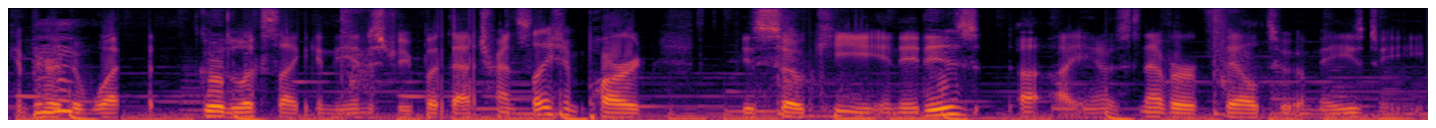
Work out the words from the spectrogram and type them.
compared mm-hmm. to what good looks like in the industry. But that translation part is so key. And it is, uh, uh you know, it's never failed to amaze me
